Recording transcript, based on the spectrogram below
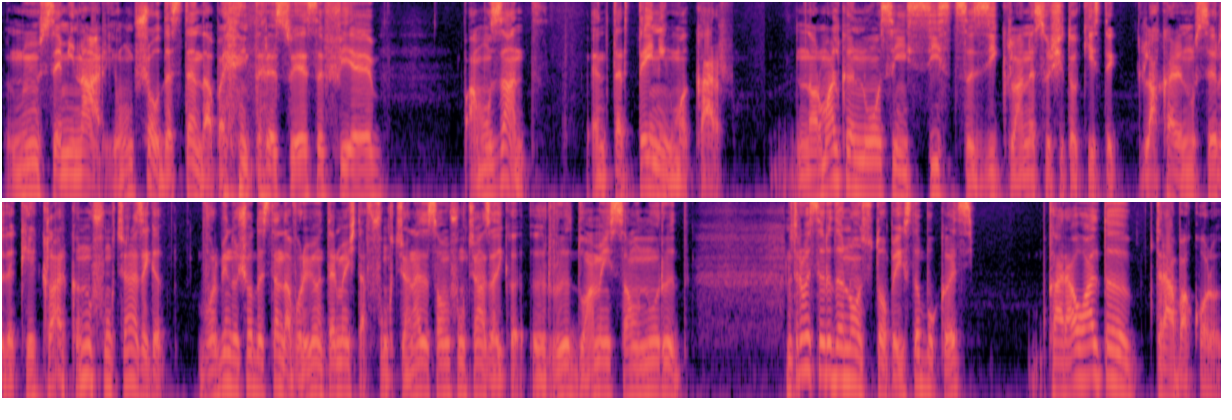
nu e un seminar, e un show de stand-up. Interesul e să fie amuzant, entertaining măcar. Normal că nu o să insist să zic la nesfârșit o chestie la care nu se râde, că e clar că nu funcționează. Adică vorbim de un show de stand-up, vorbim în termeni ăștia, funcționează sau nu funcționează, adică râd oamenii sau nu râd. Nu trebuie să râdă non-stop, există bucăți care au altă treabă acolo,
